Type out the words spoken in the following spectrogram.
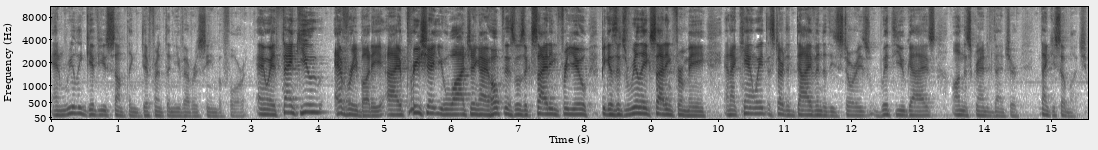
and really give you something different than you've ever seen before. Anyway, thank you, everybody. I appreciate you watching. I hope this was exciting for you because it's really exciting for me. And I can't wait to start to dive into these stories with you guys on this grand adventure. Thank you so much.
